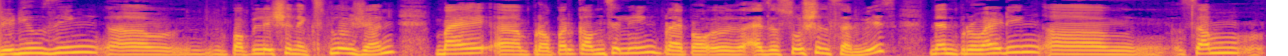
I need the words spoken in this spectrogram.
reducing uh, population explosion by uh, proper counseling uh, as a social service, then providing um, some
